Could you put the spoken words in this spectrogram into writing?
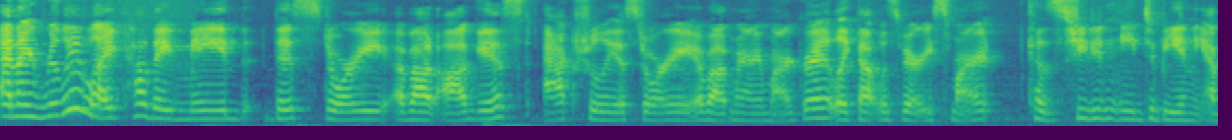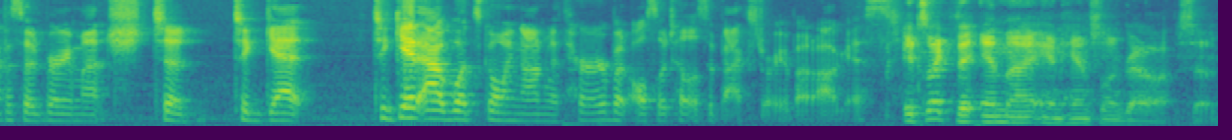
And I really like how they made this story about August actually a story about Mary Margaret. Like that was very smart because she didn't need to be in the episode very much to to get to get at what's going on with her, but also tell us a backstory about August. It's like the Emma and Hansel and Gretel episode.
